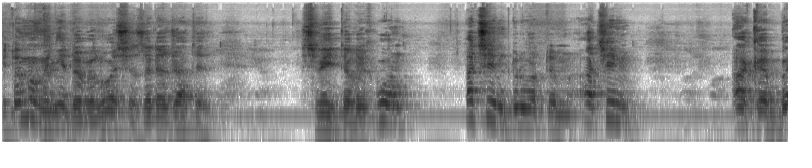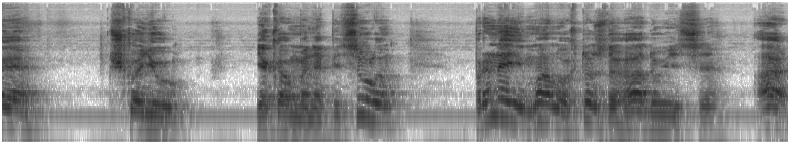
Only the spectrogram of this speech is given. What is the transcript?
І тому мені довелося заряджати свій телефон, а цим дротом, а цим АКБ шкою, яка в мене під сулом. Про неї мало хто здогадується, а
